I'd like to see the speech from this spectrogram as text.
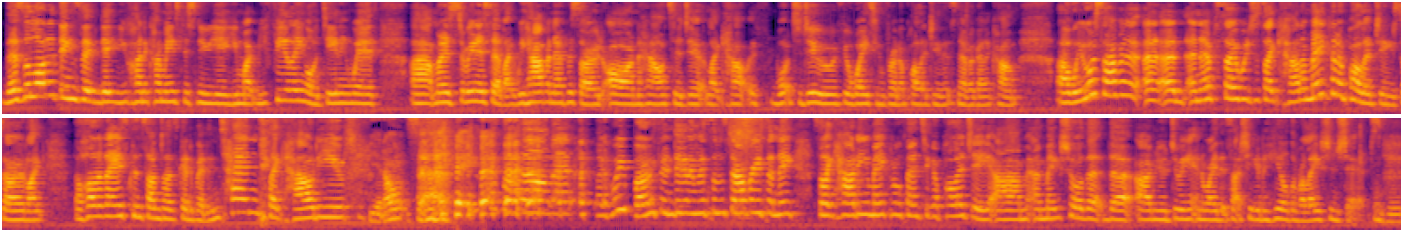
There's a lot of things that, that you kind of come into this new year you might be feeling or dealing with. Um, and as serena said like we have an episode on how to do like how if what to do if you're waiting for an apology that's never going to come. Uh, we also have a, a, an episode which is like how to make an apology. So like the holidays can sometimes get a bit intense. Like how do you you don't say we've both been dealing with some stuff recently so like how do you make an authentic apology um, and make sure that that um, you're doing it in a way that's actually going to heal the relationships mm-hmm.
